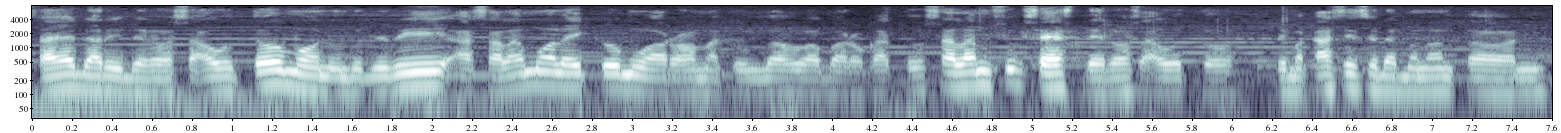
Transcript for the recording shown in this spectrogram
Saya dari Derosa Auto mohon undur diri. Assalamualaikum warahmatullahi wabarakatuh. Salam sukses Derosa Auto. Terima kasih sudah menonton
